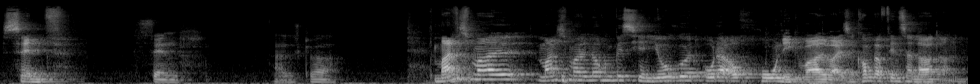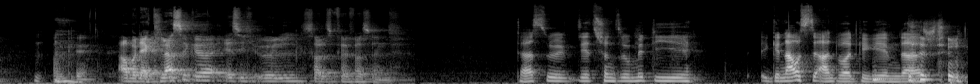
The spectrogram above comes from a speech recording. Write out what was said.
Senf. Senf. Alles klar. Manchmal, manchmal noch ein bisschen Joghurt oder auch Honig wahlweise. Kommt auf den Salat an. Okay. Aber der Klassiker, Essig, Öl, Salz, Pfeffer, Senf. da hast du jetzt schon so mit die genaueste Antwort gegeben. Da Das stimmt.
